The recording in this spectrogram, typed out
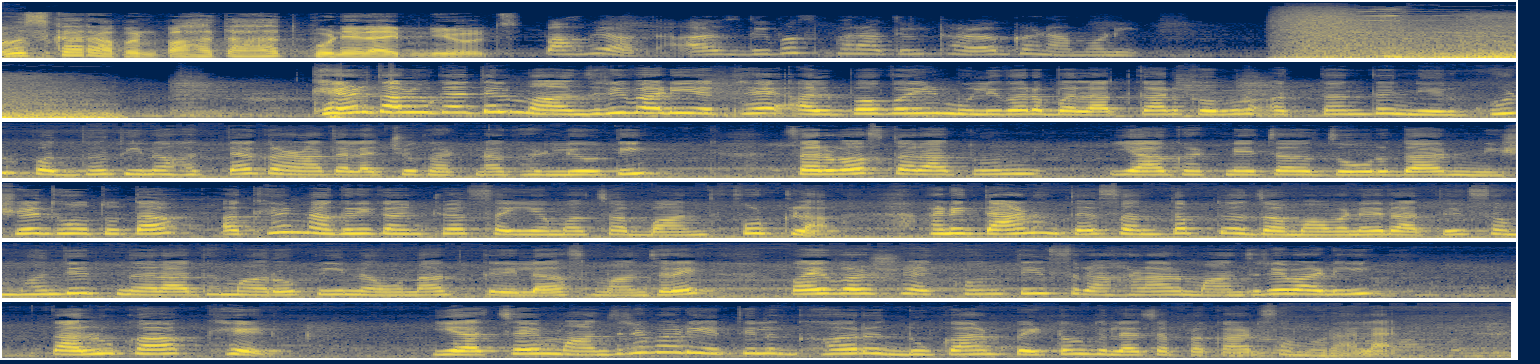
नमस्कार आपण पाहत आहात पुणे लाईव्ह न्यूज. पाहुयात आज दिवसभरातील ठळक घडामोडी. खेड तालुक्यातील मांजरीवाडी येथे अल्पवयीन मुलीवर बलात्कार करून अत्यंत निर्घुण पद्धतीनं हत्या करण्यात आल्याची घटना घडली होती. सर्व स्तरातून या घटनेचा जोरदार निषेध होत होता. अखेर नागरिकांच्या संयमाचा बांध फुटला आणि त्यानंतर संतप्त जमावाने रात्री संबंधित नराधम आरोपी नवनाथ कैलास मांजरे वय वर्ष एकोणतीस राहणार मांजरेवाडी तालुका खेड. याचे मांजरेवाडी येथील घर दुकान पेटवून दिल्याचा प्रकार समोर आलाय.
